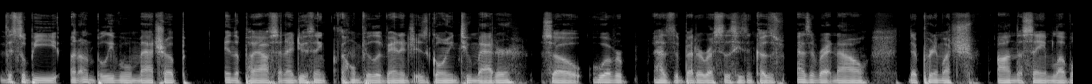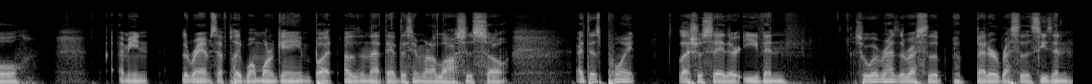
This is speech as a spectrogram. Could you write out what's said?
this will be an unbelievable matchup in the playoffs, and I do think the home field advantage is going to matter. So whoever has the better rest of the season, because as of right now, they're pretty much on the same level. I mean, the Rams have played one more game, but other than that, they have the same amount of losses. So at this point, let's just say they're even. So whoever has the rest of the better rest of the season,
